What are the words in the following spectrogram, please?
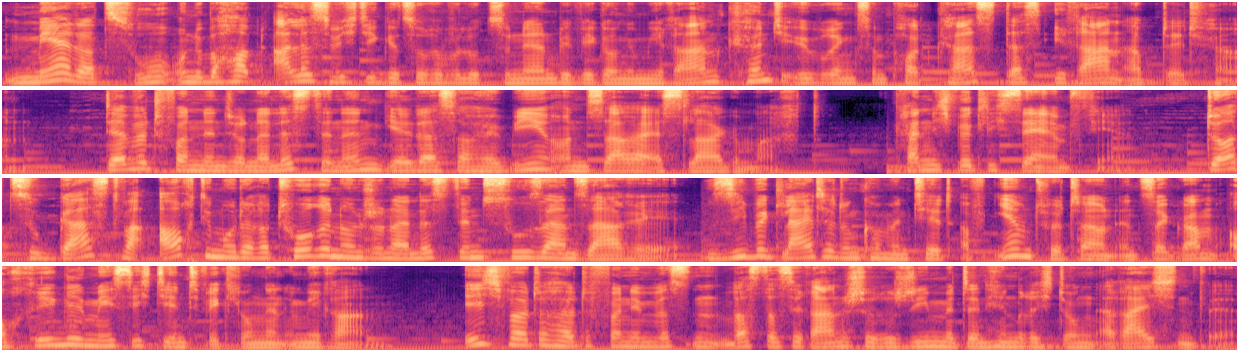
Mehr dazu und überhaupt alles Wichtige zur revolutionären Bewegung im Iran könnt ihr übrigens im Podcast das Iran-Update hören. Der wird von den Journalistinnen Gilda Sahibi und Sarah Eslar gemacht. Kann ich wirklich sehr empfehlen. Dort zu Gast war auch die Moderatorin und Journalistin Susan Sareh. Sie begleitet und kommentiert auf ihrem Twitter und Instagram auch regelmäßig die Entwicklungen im Iran. Ich wollte heute von ihm wissen, was das iranische Regime mit den Hinrichtungen erreichen will.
